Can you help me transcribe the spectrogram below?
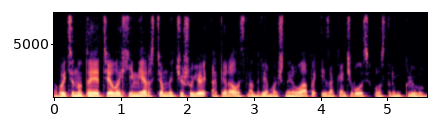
Вытянутое тело химер с темной чешуей опиралось на две мощные лапы и заканчивалось острым клювом.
